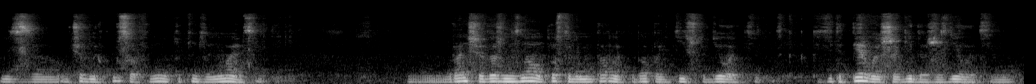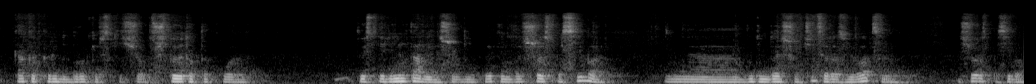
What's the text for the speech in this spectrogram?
из э, учебных курсов ну, таким занимается. Раньше я даже не знал просто элементарно, куда пойти, что делать, какие-то первые шаги даже сделать, как открыть брокерский счет, что это такое. То есть элементарные шаги. Поэтому большое спасибо. Э, будем дальше учиться, развиваться. Еще раз спасибо.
